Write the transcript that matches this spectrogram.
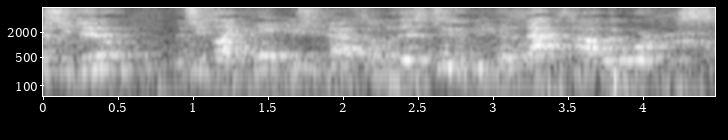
does she do? Then she's like, hey, you should have some of this too, because that's how it works.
